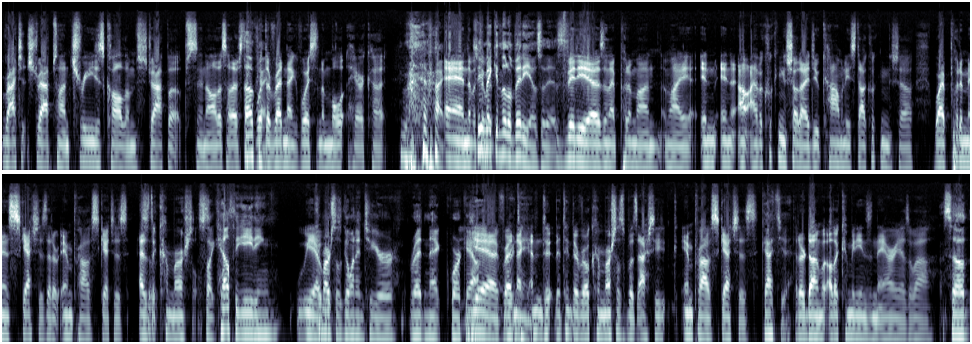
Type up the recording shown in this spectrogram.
ratchet straps on trees, call them strap ups, and all this other stuff okay. with the redneck voice and a mullet haircut. right. And so you're making little videos of this. Videos, and I put them on my in. in I have a cooking show that I do, comedy style cooking show, where I put them in sketches that are improv sketches as so, the commercials. It's like healthy eating yeah, commercials going into your redneck workout. Yeah, redneck, routine. and they think they're real commercials, but it's actually improv sketches. Gotcha. That are done with other comedians in the area as well. So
